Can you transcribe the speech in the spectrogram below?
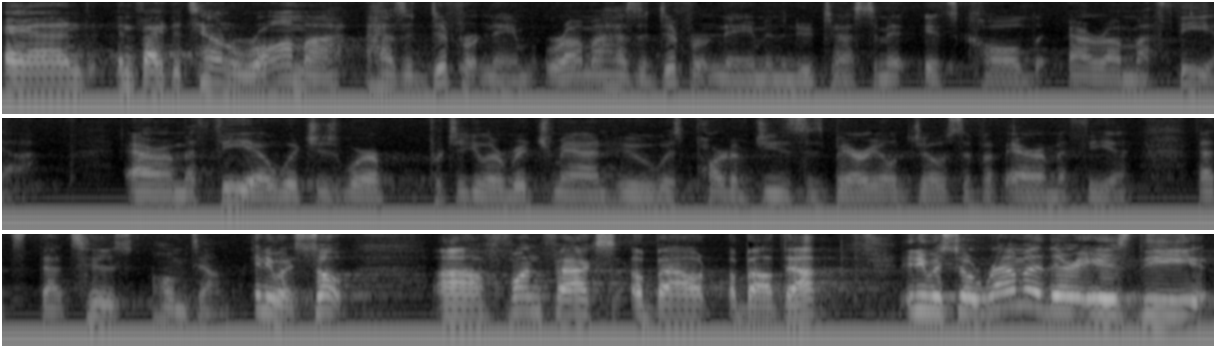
And in fact, the town Ramah has a different name. Ramah has a different name in the New Testament. It's called Arimathea. Arimathea, which is where a particular rich man who was part of Jesus' burial, Joseph of Arimathea, that's, that's his hometown. Anyway, so uh, fun facts about, about that. Anyway, so Ramah, there is the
